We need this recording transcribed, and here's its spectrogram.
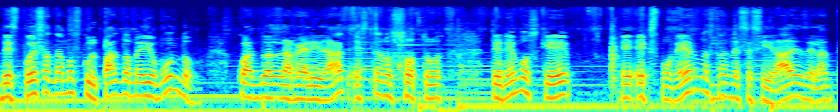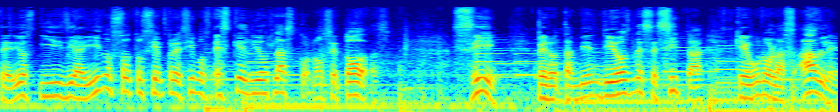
después andamos culpando a medio mundo, cuando la realidad es que nosotros tenemos que eh, exponer nuestras necesidades delante de Dios. Y de ahí nosotros siempre decimos, es que Dios las conoce todas. Sí, pero también Dios necesita que uno las hable,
